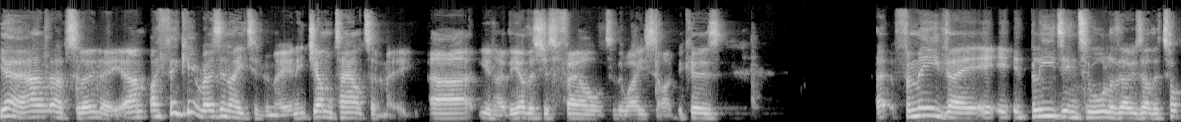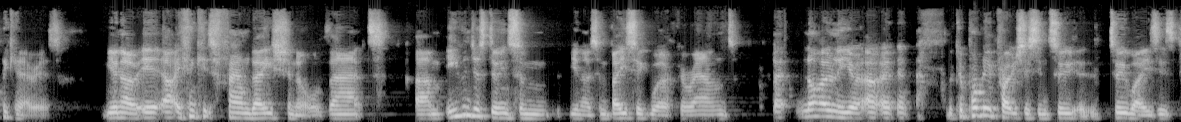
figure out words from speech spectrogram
Yeah, absolutely. Um, I think it resonated with me and it jumped out at me. Uh, you know, the others just fell to the wayside because uh, for me, they, it, it, bleeds into all of those other topic areas. You know, it, I think it's foundational that um, even just doing some, you know, some basic work around not only your, uh, uh, we could probably approach this in two two ways: is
